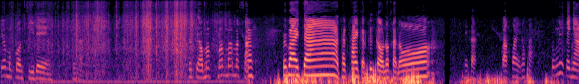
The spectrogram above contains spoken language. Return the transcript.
แก้วมังกรสีแดงนี่ค่ะกระเสียวมามามามาสักบ๊ายบายจ้า ทักทายกันคือเก่าเนาะค่ะเนาะนี่ค่ะฝากไว้เนาะค่ะต รงนี้กระยา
